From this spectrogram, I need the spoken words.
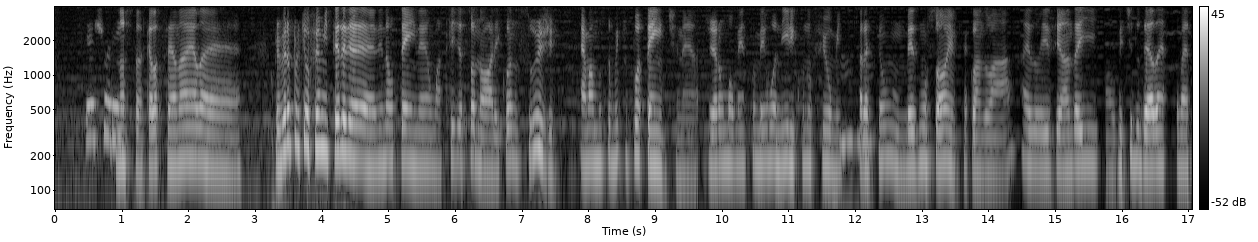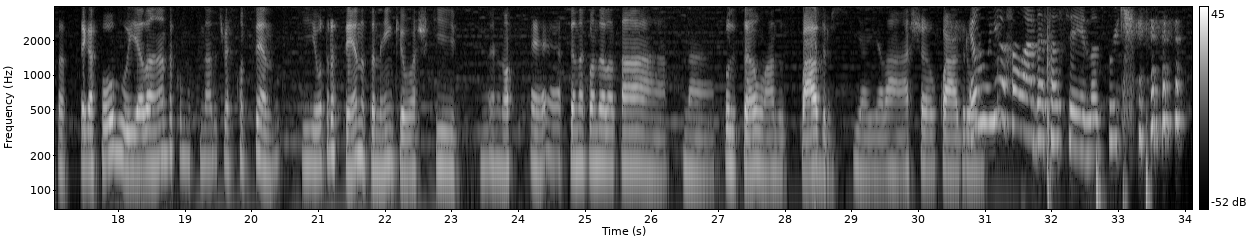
Eu chorei. Nossa, aquela cena ela é. Primeiro porque o filme inteiro ele, é- ele não tem né, uma trilha sonora e quando surge é uma música muito potente, né? Gera um momento meio onírico no filme. Parece um mesmo um sonho, que é quando a, a Heloise anda e o vestido dela começa a pegar fogo e ela anda como se nada tivesse acontecendo. E outra cena também que eu acho que. né, Nossa, é, é a cena quando ela tá na exposição lá dos quadros. E aí ela acha o quadro. Eu não ia falar dessas cenas, porque.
